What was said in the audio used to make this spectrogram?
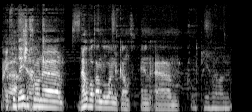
maar ik vond deze gewoon wel wat aan de lange kant. En, ehm, vond op zich wel een,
